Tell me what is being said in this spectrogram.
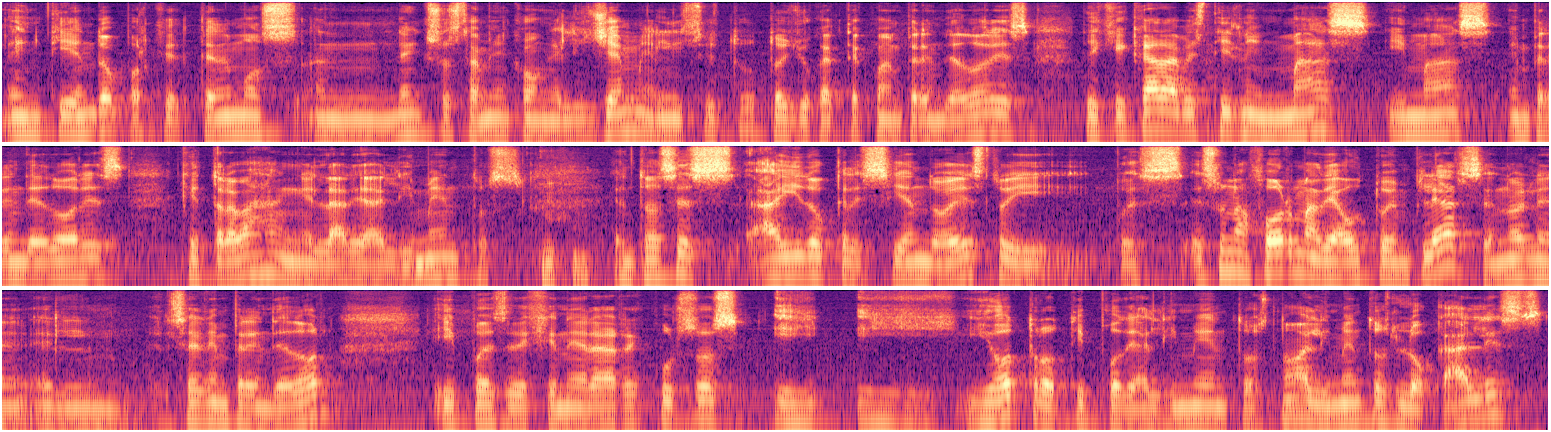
entiendo porque tenemos nexos también con el IGEM, el Instituto Yucateco de Emprendedores, de que cada vez tienen más y más emprendedores que trabajan en el área de alimentos. Entonces ha ido creciendo esto y pues es una forma de autoemplearse, ¿no? el ser emprendedor y pues de generar recursos y, y, otro tipo de alimentos, ¿no? Alimentos locales,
